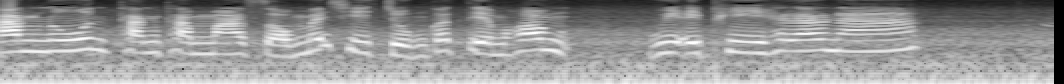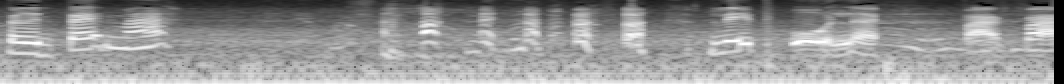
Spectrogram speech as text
ทางนู้นทางธรรมาสมไม่ชีจุ๋มก็เตรียมห้อง VIP ให้แล้วนะ ตื่นเต้นไหมรีบพูดเลยป้าป้า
